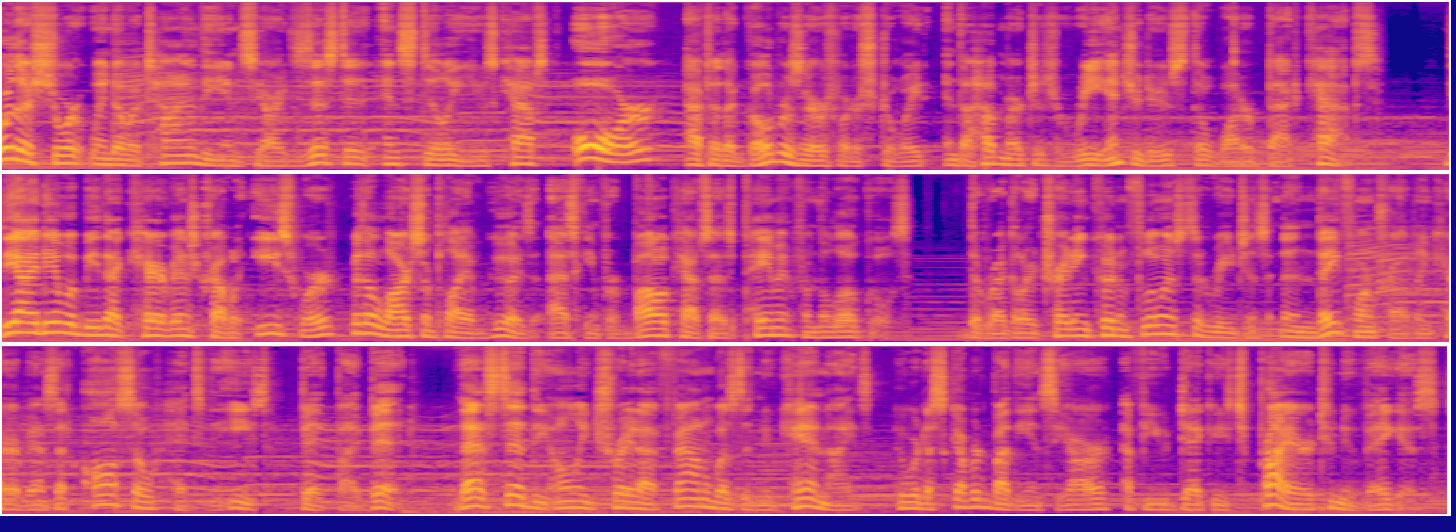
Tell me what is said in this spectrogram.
or the short window of time the NCR existed and still used caps, or after the gold reserves were destroyed and the hub merchants reintroduced the water-backed caps. The idea would be that caravans traveled eastward with a large supply of goods, asking for bottle caps as payment from the locals. The regular trading could influence the regions, and then they formed traveling caravans that also head to the east, bit by bit. That said, the only trade I found was the New Canaanites, who were discovered by the NCR a few decades prior to New Vegas.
